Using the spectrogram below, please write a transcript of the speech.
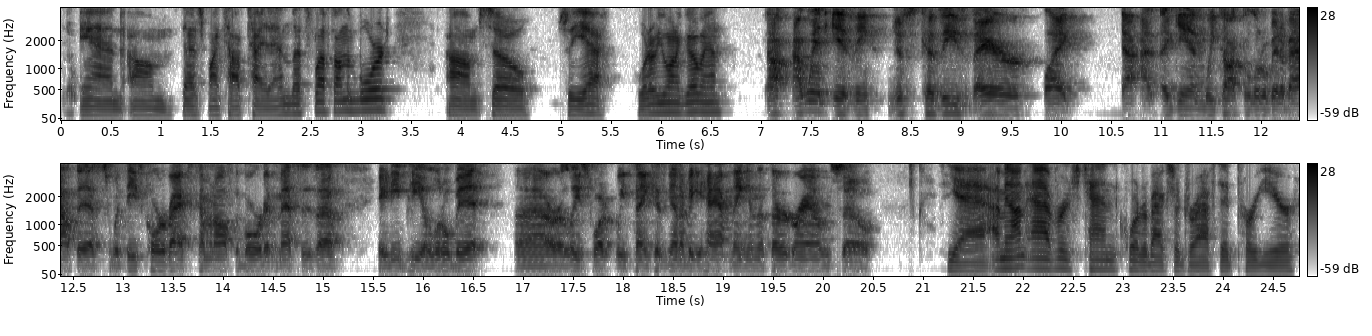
Nope. And um, that's my top tight end that's left on the board. Um, so so yeah, whatever you want to go, man. I, I went Izzy just because he's there. Like I, again, we talked a little bit about this with these quarterbacks coming off the board. It messes up ADP a little bit, uh, or at least what we think is going to be happening in the third round. So yeah, I mean, on average, ten quarterbacks are drafted per year,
